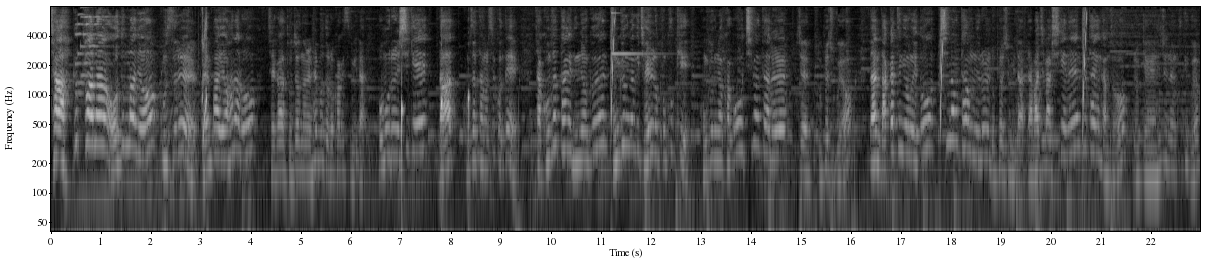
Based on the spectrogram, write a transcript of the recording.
자 끝판왕 어둠 마녀 보스를 뱀파이어 하나로 제가 도전을 해보도록 하겠습니다. 보물은 시계, 낫, 곰사탕을 쓸 건데 자 곰사탕의 능력은 공격력이 제일 높은 쿠키 공격력하고 치명타를 이제 높여주고요. 일단 낫 같은 경우에도 치명타 확률을 높여줍니다. 자 마지막 시계는 풀타임 감소 이렇게 해주는 쿠키고요.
